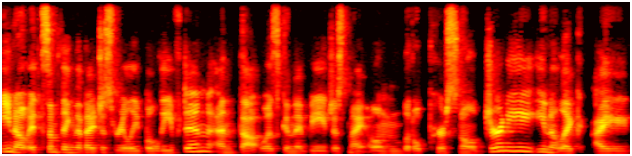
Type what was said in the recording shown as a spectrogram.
you know, it's something that I just really believed in and thought was going to be just my own little personal journey. You know, like I.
